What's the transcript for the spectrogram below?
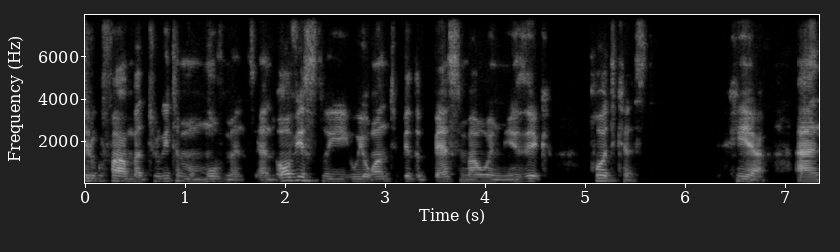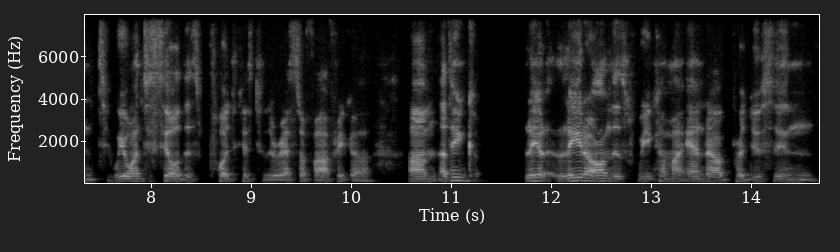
kufamba tiri kuita movement and obviously we want to be the best Zimbabwean music podcast here, and we want to sell this podcast to the rest of Africa. Um, I think later later on this week, I might end up producing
